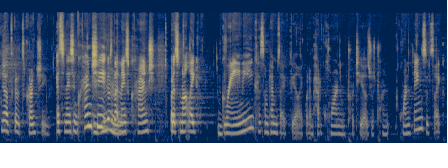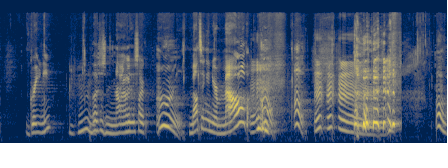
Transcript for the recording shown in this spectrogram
Yeah, it's good. It's crunchy. It's nice and crunchy. It gives that mm-hmm. nice crunch, but it's not like grainy because sometimes I feel like when I've had corn tortillas or corn things, it's like grainy. This is nice. It's like mm, melting in your mouth. Mm,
